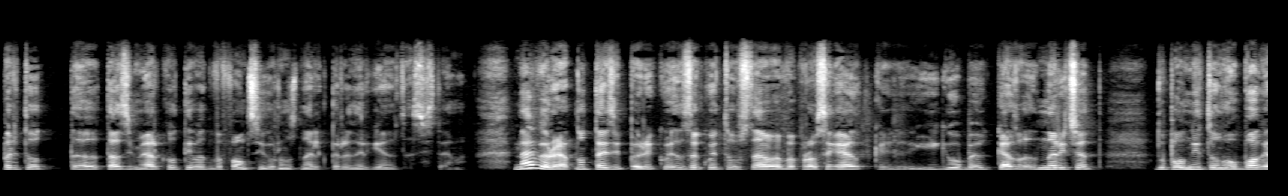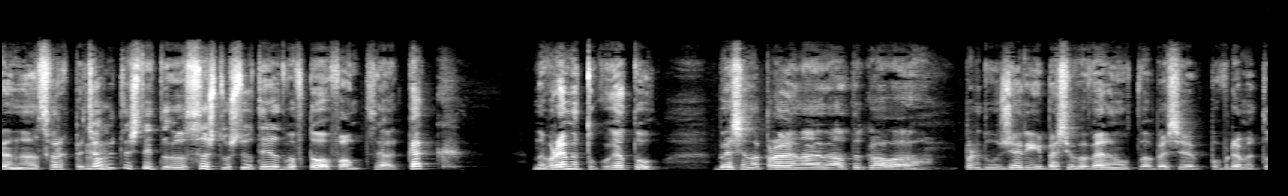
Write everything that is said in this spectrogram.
Парите от тази мярка отиват в фонд сигурност на електроенергийната система. Най-вероятно тези пари, за които става въпрос сега и ги казва, наричат допълнително облагане на свръхпечалбите, mm-hmm. ще, също ще отидат в този фонд. Сега, как на времето, когато беше направена една такава предложение и беше въведено, това беше по времето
